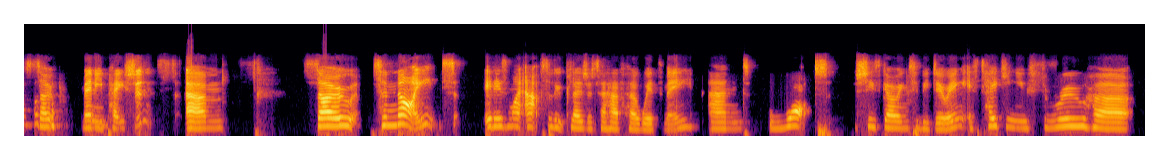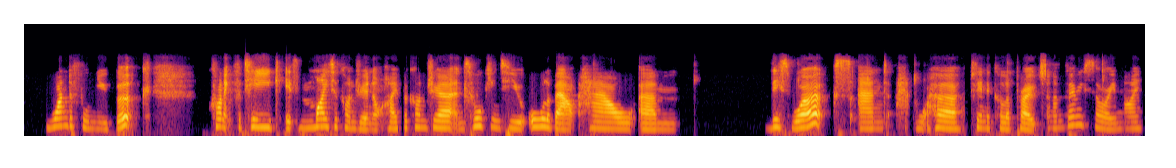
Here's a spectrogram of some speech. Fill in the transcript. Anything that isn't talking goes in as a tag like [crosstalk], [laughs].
so [laughs] many patients. Um, so tonight, it is my absolute pleasure to have her with me. And what she's going to be doing is taking you through her wonderful new book. Chronic fatigue, it's mitochondria, not hypochondria, and talking to you all about how um, this works and her clinical approach. And I'm very sorry, my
